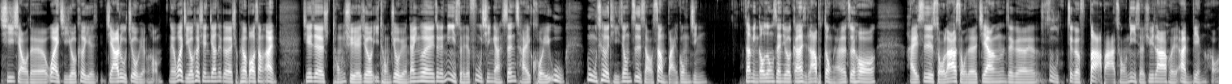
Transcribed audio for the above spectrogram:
妻小的外籍游客也加入救援。哈，那外籍游客先将这个小朋友抱上岸，接着同学就一同救援。但因为这个溺水的父亲啊，身材魁梧。目测体重至少上百公斤，三名高中生就刚开始拉不动，然后最后还是手拉手的将这个父这个爸爸从溺水区拉回岸边。哈，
